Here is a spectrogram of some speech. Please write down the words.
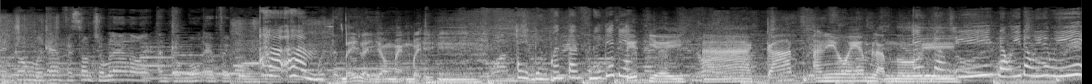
anh không muốn em phải sống trong lá loi anh không muốn em phải buồn. À, à. Đấy là do mạng bị. Ê đừng quan tâm nói tiếp đi Tiếp gì? À cách Anh yêu em làm người. Em đồng ý đồng ý đồng ý đồng ý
